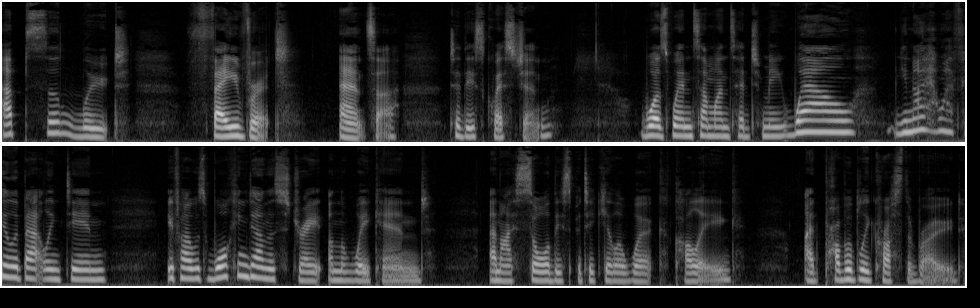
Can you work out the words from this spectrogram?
absolute favorite answer to this question was when someone said to me, Well, you know how I feel about LinkedIn? If I was walking down the street on the weekend and I saw this particular work colleague, I'd probably cross the road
